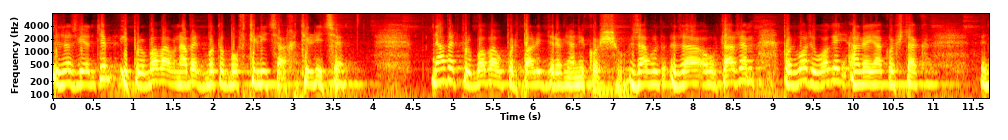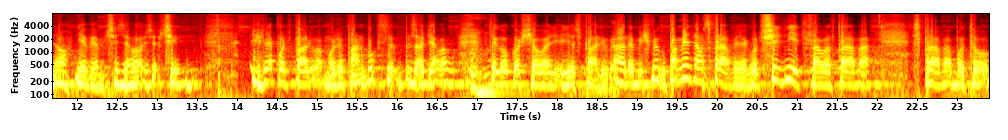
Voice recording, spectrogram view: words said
ze zwiętym i próbował nawet, bo to było w Tylicach, Tylice, nawet próbował podpalić drewniany kościół. Za, za ołtarzem podłożył ogień, ale jakoś tak, no nie wiem, czy, czy źle podpalił, a może Pan Bóg zadziałał, mhm. tego kościoła nie, nie spalił. Ale myśmy, pamiętam sprawę, jego trzy dni trwała sprawa, sprawa, bo to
